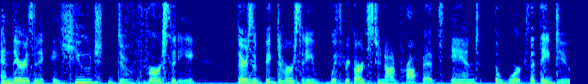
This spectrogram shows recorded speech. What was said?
and there is a, a huge diversity. There's a big diversity with regards to nonprofits and the work that they do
